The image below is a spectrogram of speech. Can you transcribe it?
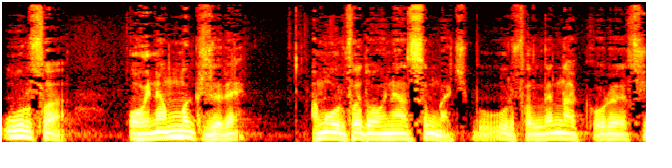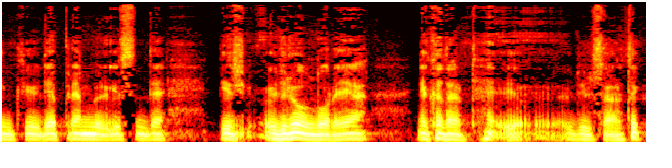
Urfa oynanmak üzere ama Urfa'da oynansın maç. Bu Urfalıların hakkı orası çünkü deprem bölgesinde bir ödül oldu oraya. Ne kadar ödülse artık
